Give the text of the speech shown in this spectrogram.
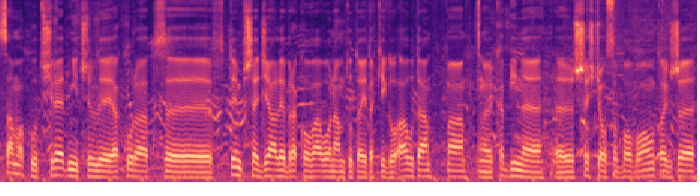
Samochód średni, czyli akurat e, w tym przedziale brakowało nam tutaj takiego auta. Ma e, kabinę e, sześcioosobową, także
